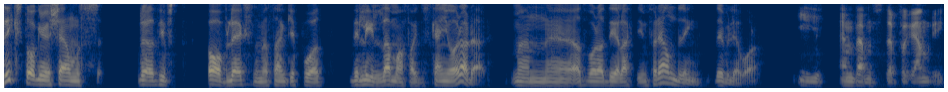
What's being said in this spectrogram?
Riksdagen känns relativt avlägsen med tanke på att det lilla man faktiskt kan göra där. Men eh, att vara delaktig i en förändring, det vill jag vara. I en vänsterförändring?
